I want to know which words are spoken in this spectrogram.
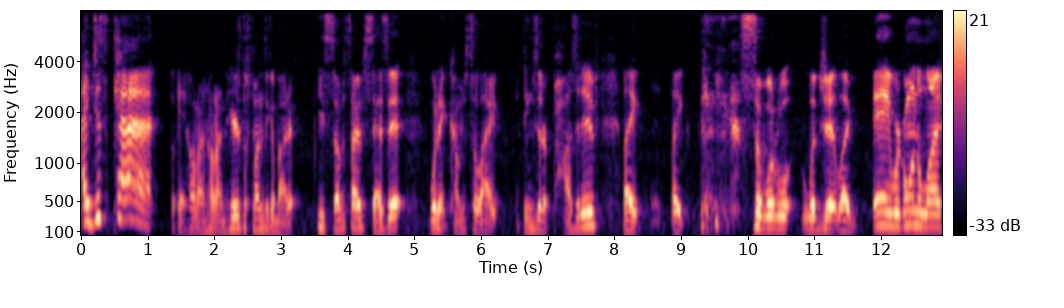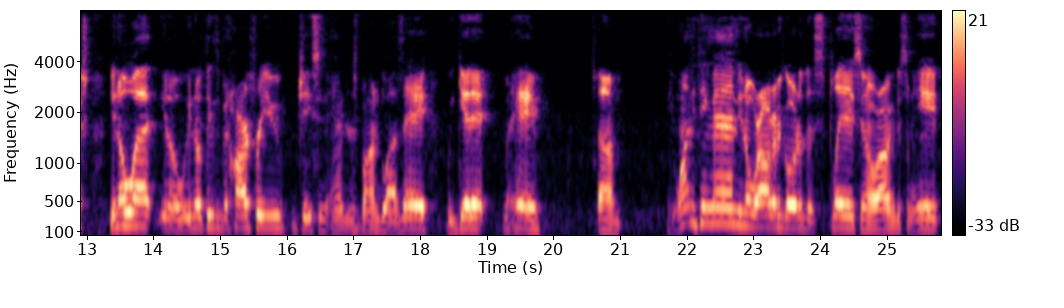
I just can't okay, hold on, hold on. Here's the fun thing about it. He sometimes says it when it comes to like things that are positive, like like someone will legit like, hey, we're going to lunch. You know what? You know, we know things have been hard for you, Jason Anders von Blase. We get it, but hey, um, you want anything, man? You know, we're all gonna go to this place. You know, we're all gonna get something to eat.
